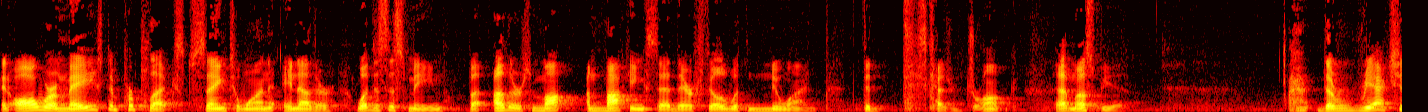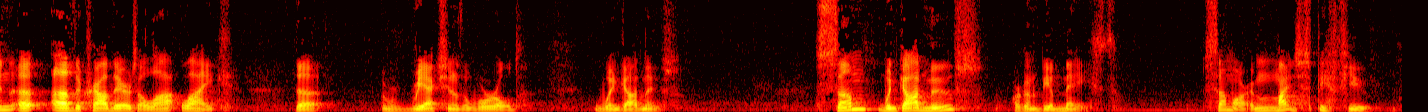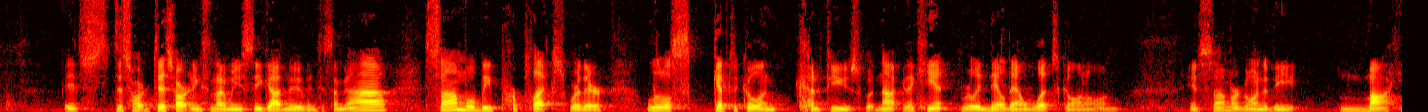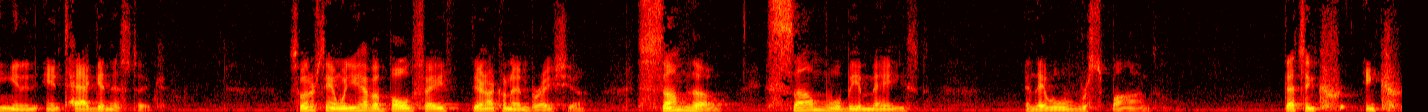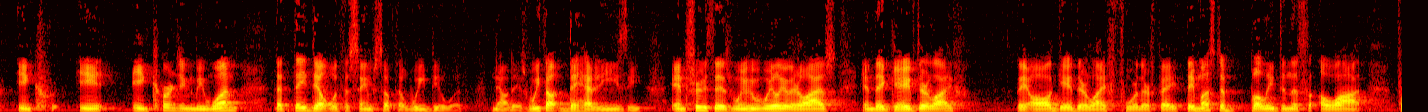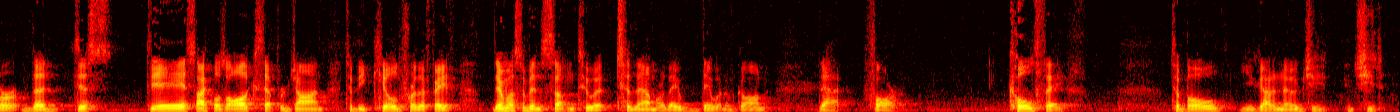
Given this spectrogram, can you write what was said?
And all were amazed and perplexed, saying to one another, What does this mean? But others mock, mocking said, They are filled with new wine. These guys are drunk. That must be it. The reaction of the crowd there is a lot like the reaction of the world when God moves. Some, when God moves, are going to be amazed. Some are. It might just be a few. It's disheartening sometimes when you see God move into something. Ah, some will be perplexed where they're a little skeptical and confused, but not they can't really nail down what's going on. And some are going to be mocking and antagonistic. So understand when you have a bold faith, they're not going to embrace you. Some, though, some will be amazed and they will respond. That's encouraging to me. One, that they dealt with the same stuff that we deal with nowadays. We thought they had it easy. And truth is, when we look at their lives and they gave their life, they all gave their life for their faith. They must have believed in this a lot for the dis, disciples, all except for John, to be killed for their faith. There must have been something to it to them, or they, they wouldn't have gone that far. Cold faith. To bold, you've got to know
